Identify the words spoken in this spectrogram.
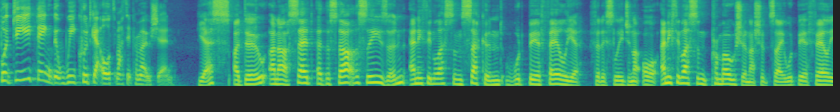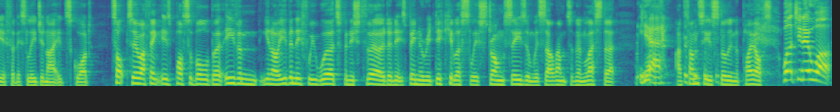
but do you think that we could get automatic promotion? Yes, I do. And I said at the start of the season, anything less than second would be a failure for this Leeds United, or anything less than promotion, I should say, would be a failure for this Leeds United squad. Top two, I think, is possible, but even you know, even if we were to finish third, and it's been a ridiculously strong season with Southampton and Leicester, Yeah. I'd fancy us still in the playoffs. Well, do you know what?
